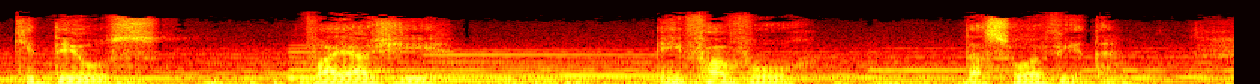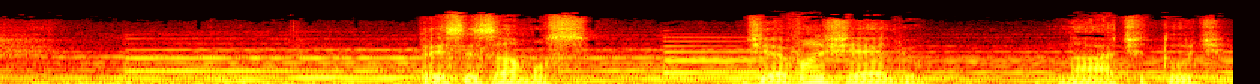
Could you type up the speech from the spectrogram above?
que Deus vai agir em favor da sua vida. Precisamos de evangelho na atitude.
